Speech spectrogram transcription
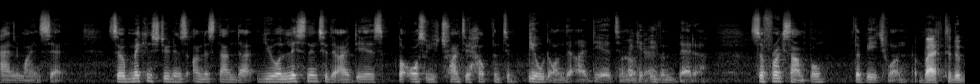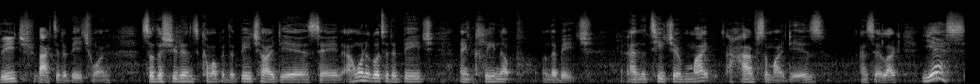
and mindset. So, making students understand that you are listening to the ideas, but also you're trying to help them to build on the idea to make it even better. So, for example, the beach one. Back to the beach. Back to the beach one. So the students come up with the beach idea, saying, "I want to go to the beach and clean up on the beach," and the teacher might have some ideas and say like, "Yes,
